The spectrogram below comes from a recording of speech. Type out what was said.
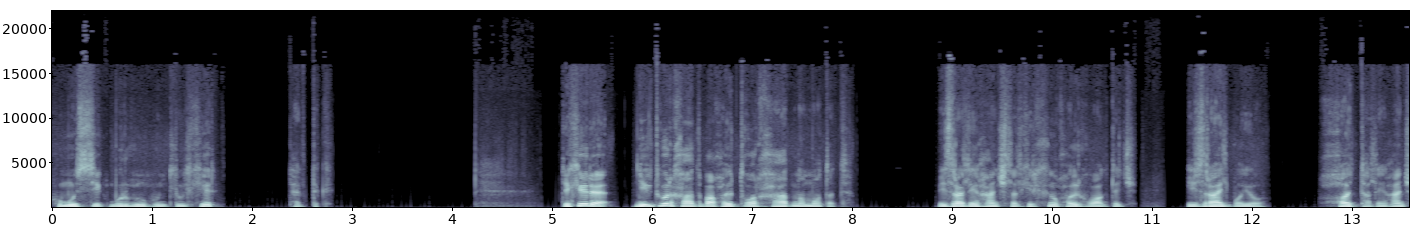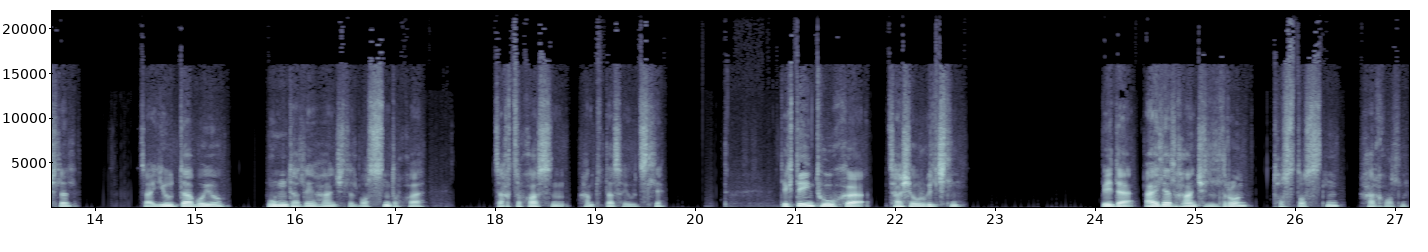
хүмүүсийг мөргөн хөндлүүлэхээр тавьдаг. Тэгэхээр 1-р хаад ба 2-р хаад номуудад Израилийн хаанчлал хэрхэн хоёр хуваагдаж Израиль буюу хойд талын хаанчлал за Юда буюу өмнө талын хаанчлал болсон тухай зах зухаас нь хамтдаа сая үзлээ. Гэхдээ энэ түүх цаашаа үргэлжлэнэ. Бид айл ал хаанчлал руу тус тусд нь харах болно.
